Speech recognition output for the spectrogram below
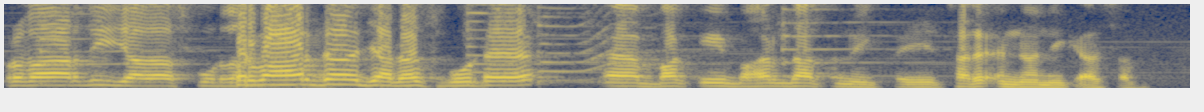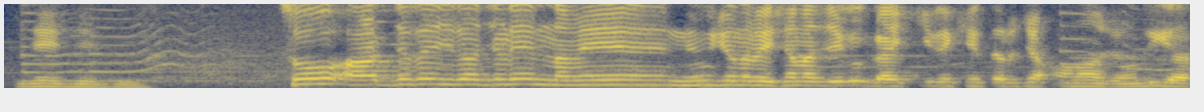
ਪਰਿਵਾਰ ਦੀ ਜ਼ਿਆਦਾ ਸਪੋਰਟ ਦਾ? ਪਰਿਵਾਰ ਦਾ ਜ਼ਿਆਦਾ ਸਪੋਰਟ ਹੈ ਬਾਕੀ ਬਾਹਰ ਦਾ ਤਾਂ ਨਹੀਂ ਪਈ ਸਰ ਇੰਨਾ ਨਹੀਂ ਕਹਿ ਸਕਦਾ। ਜੀ ਜੀ ਜੀ। ਸੋ ਅੱਜ ਦੇ ਜਿਹੜਾ ਜਿਹੜੇ ਨਵੇਂ ਨਿਊ ਜਨਰੇਸ਼ਨ ਆ ਜੇ ਕੋਈ ਗਾਇਕੀ ਦੇ ਖੇਤਰ 'ਚ ਆਉਣਾ ਚਾਹੁੰਦੀ ਆ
